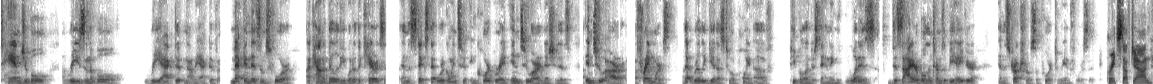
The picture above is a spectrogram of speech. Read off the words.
tangible, reasonable reactive, not reactive, mechanisms for accountability? What are the carrots and the sticks that we're going to incorporate into our initiatives, into our frameworks that really get us to a point of people understanding what is desirable in terms of behavior and the structural support to reinforce it. Great stuff, John.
